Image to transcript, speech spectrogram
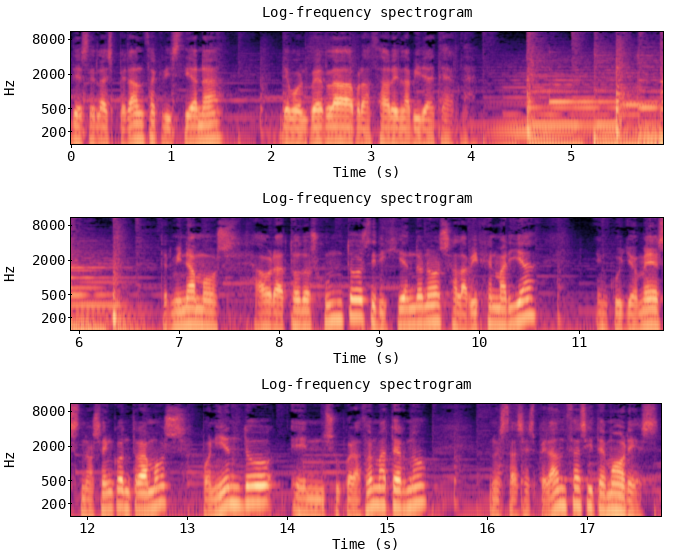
desde la esperanza cristiana de volverla a abrazar en la vida eterna. Terminamos ahora todos juntos dirigiéndonos a la Virgen María, en cuyo mes nos encontramos, poniendo en su corazón materno nuestras esperanzas y temores,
